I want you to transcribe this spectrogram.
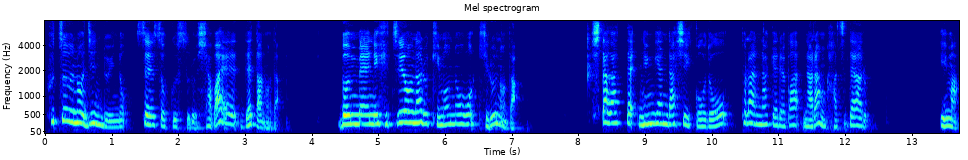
普通の人類の生息するシャバへ出たのだ。文明に必要なる着物を着るのだ。従って人間らしい行動を取らなければならんはずである。今、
